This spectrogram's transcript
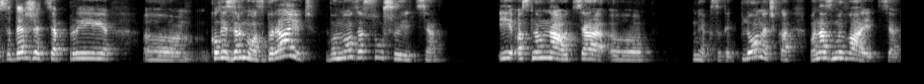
содержаться при, коли зерно збирають, воно засушується. І основна оця, е, ну, як сказати, пленочка, вона змивається.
